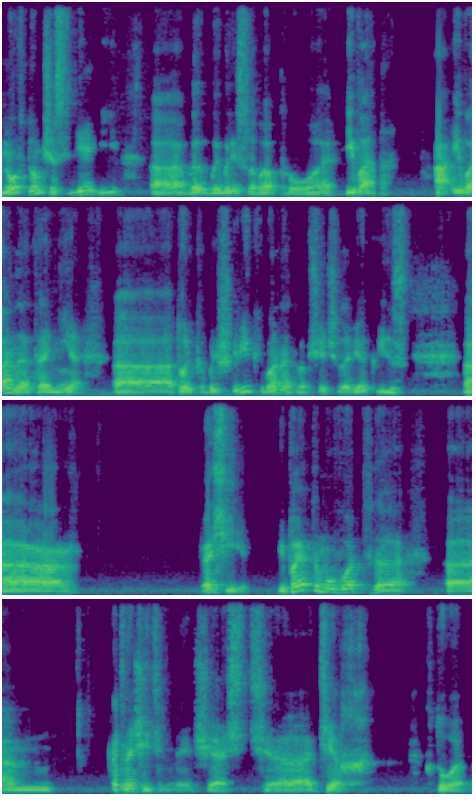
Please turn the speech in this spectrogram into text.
но в том числе и э, были слова про Ивана. А Иван это не э, только большевик, Иван это вообще человек из э, России. И поэтому вот э, э, значительная часть э, тех, кто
